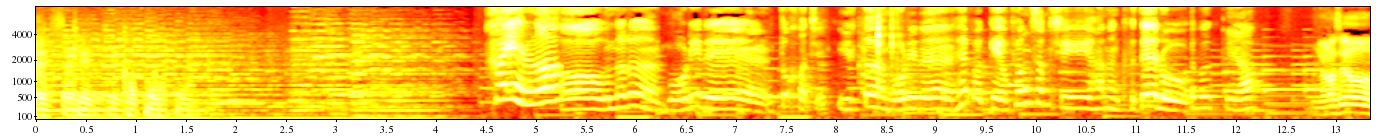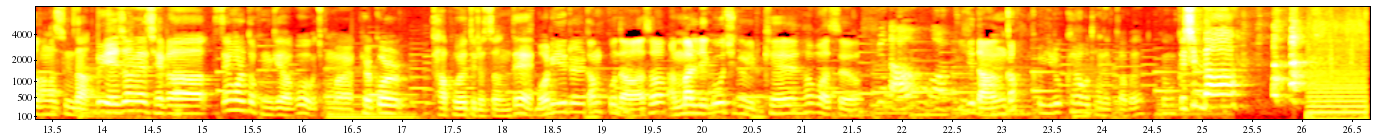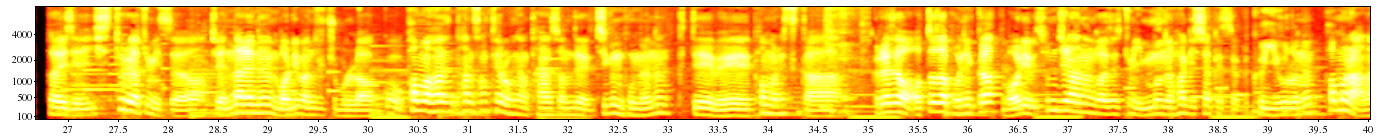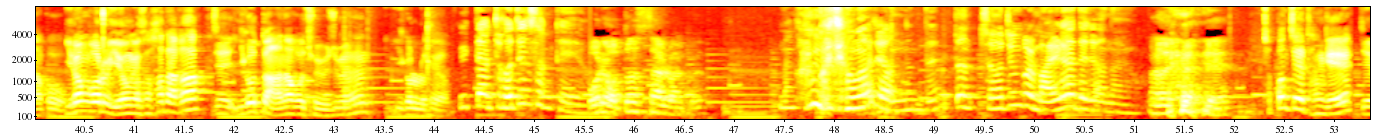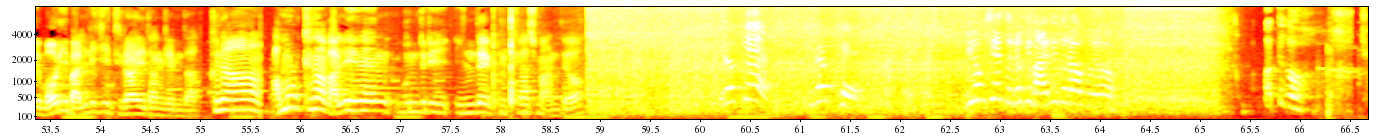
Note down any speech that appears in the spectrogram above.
SK Couple Hi hello 어 오늘은 머리를 어떡하지? 일단 머리를 해볼게요. 평상시 하는 그대로 해볼게요. 안녕하세요. 반갑습니다. 그 예전에 제가 생얼도 공개하고 정말 별걸 다 보여드렸었는데 머리를 감고 나와서 안 말리고 지금 이렇게 하고 왔어요. 이게 나은 것 같아 이게 나은가? 그럼 이렇게 하고 다닐까 봐요. 그럼 끝입니다 저 이제 히스토리가 좀 있어요. 저 옛날에는 머리 만질 줄 몰라갖고 펌을 한, 한 상태로 그냥 다녔었는데 지금 보면은 그때 왜 펌을 했을까. 그래서 어쩌다 보니까 머리 손질하는 것에 좀 입문을 하기 시작했어요. 그 이후로는 펌을 안 하고 이런 거를 이용해서 하다가 이제 이것도 안 하고 저 요즘에는 이걸로 해요. 일단 젖은 상태예요. 머리 어떤 스타일로 할 거예요? 난 그런 거 정하지 않는데. 일단 젖은 걸 말려야 되잖아요 첫 번째 단계 이제 머리 말리기 드라이 단계입니다. 그냥 아무렇게나 말리는 분들이 있는데 그렇게 하시면 안 돼요. 이렇게 이렇게 미용실에서 이렇게 말리더라고요 아 뜨거워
